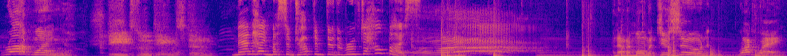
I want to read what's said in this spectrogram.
Rotwang! Steh zu Diensten. Mannheim must have dropped him through the roof to help us. Ah! And not a moment too soon. Rotwang,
